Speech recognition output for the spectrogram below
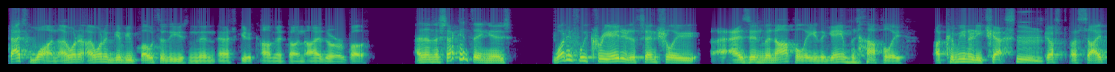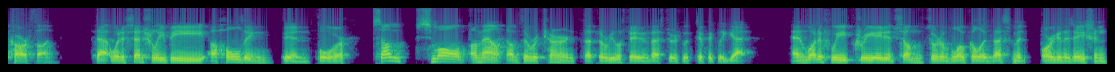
That's one. I want to I want to give you both of these and then ask you to comment on either or both. And then the second thing is, what if we created essentially, as in Monopoly, the game Monopoly, a community chest, hmm. just a sidecar fund that would essentially be a holding bin for some small amount of the return that the real estate investors would typically get. And what if we created some sort of local investment organization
